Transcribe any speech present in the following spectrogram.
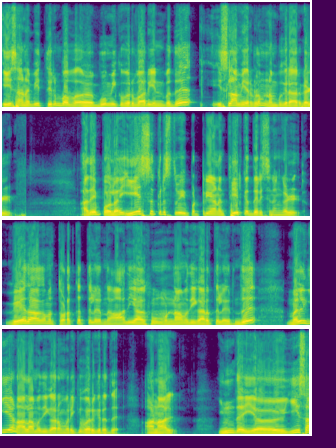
ஈசா நபி திரும்ப வ- பூமிக்கு வருவார் என்பது இஸ்லாமியர்களும் நம்புகிறார்கள். அதே போல் இயேசு கிறிஸ்துவை பற்றியான தீர்க்க தரிசனங்கள் வேதாகம தொடக்கத்திலிருந்து ஆதியாகவும் ஒன்றாம் அதிகாரத்திலிருந்து மல்கிய நாலாம் அதிகாரம் வரைக்கும் வருகிறது. ஆனால் இந்த ஈசா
